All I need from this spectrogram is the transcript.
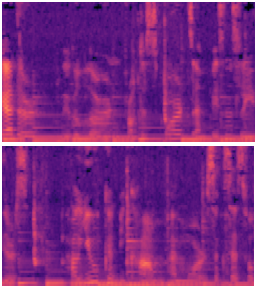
Together, we will learn from the sports and business leaders how you can become a more successful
